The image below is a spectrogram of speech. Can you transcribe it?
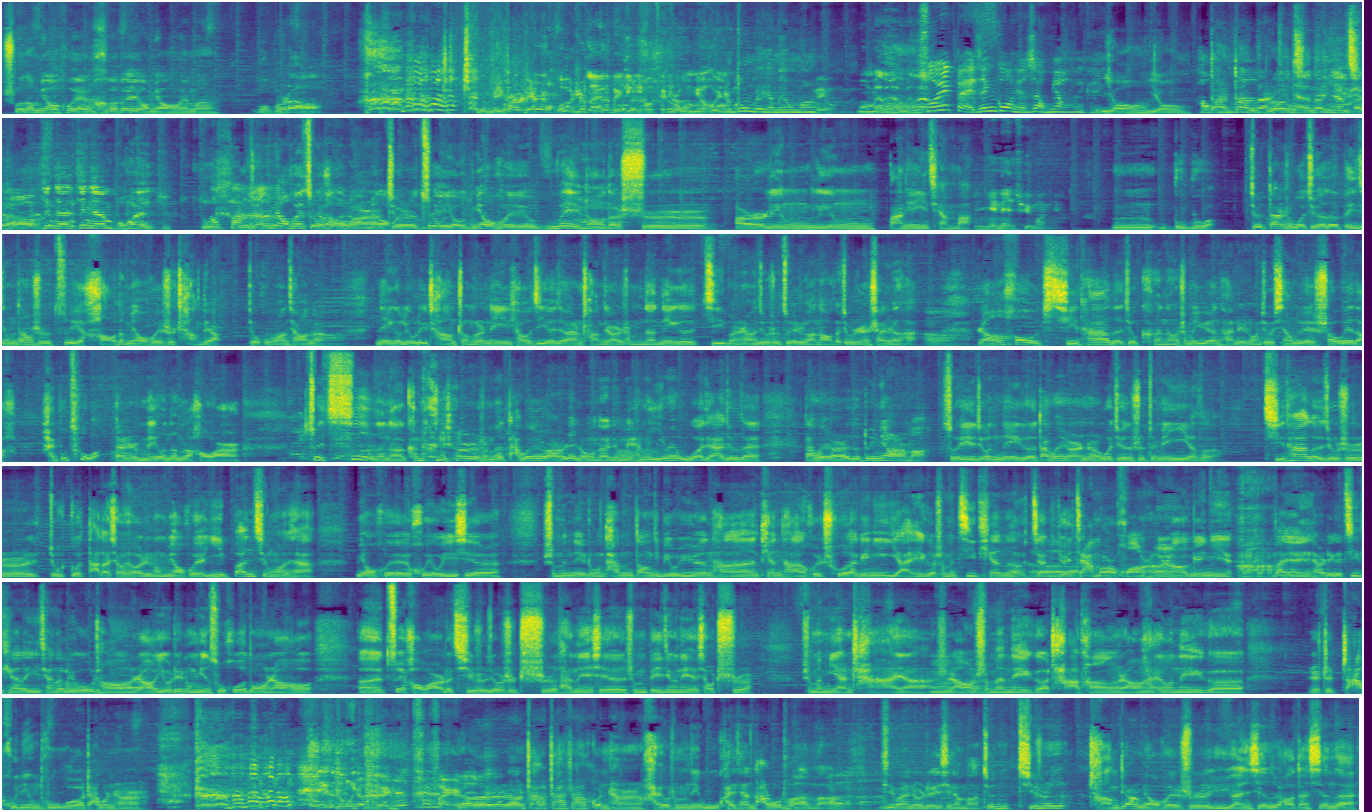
说到庙会，河北有庙会吗？我不知道啊，这个没法聊。我是来了北京以后才知道有庙会什么。东北也没有吗？没有。我没在没在。所以北京过年是有庙会可以有有但是但我不知道现在年疫情。今年今年不会我觉得庙会最好玩，就是最有庙会味道的是二零零八年以前吧。你年年去吗你？嗯，不不，就但是我觉得北京当时最好的庙会是场店儿，就虎坊桥那儿。那个琉璃厂整个那一条街加上场店什么的，那个基本上就是最热闹的，就是人山人海。啊，然后其他的就可能什么玉渊潭这种，就相对稍微的还不错，但是没有那么的好玩儿。最次的呢，可能就是什么大观园这种的，就没什么，因为我家就在大观园的对面嘛，所以就那个大观园那儿，我觉得是最没意思的。其他的就是就各大大小小这种庙会，一般情况下，庙会会有一些什么那种他们当地，比如玉渊潭、天坛会出来给你演一个什么祭天的假就假冒皇上，然后给你扮演一下这个祭天的以前的流程，然后有这种民俗活动，然后呃最好玩的其实就是吃他那些什么北京那些小吃。什么面茶呀，然后什么那个茶汤，然后还有那个这这炸混凝土、炸灌肠，这个东西我觉得真太烦人然后了。然后炸炸炸灌肠，还有什么那五块钱大肉串子，基本上就是这些嘛。就其实场店庙会是原先最好，但现在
